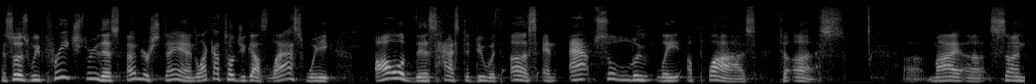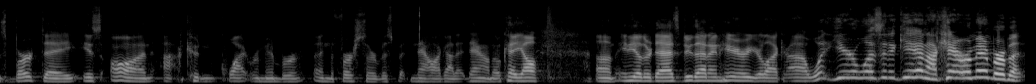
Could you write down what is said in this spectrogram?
And so, as we preach through this, understand, like I told you guys last week, all of this has to do with us and absolutely applies to us. Uh, my uh, son's birthday is on, I couldn't quite remember in the first service, but now I got it down. Okay, y'all? Um, any other dads do that in here? You're like, uh, what year was it again? I can't remember, but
